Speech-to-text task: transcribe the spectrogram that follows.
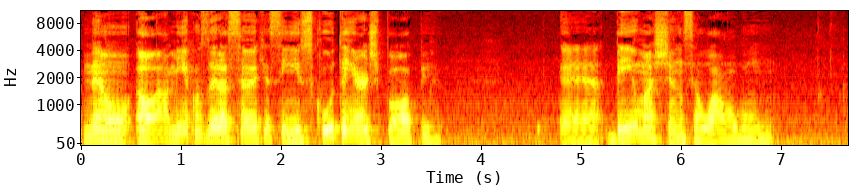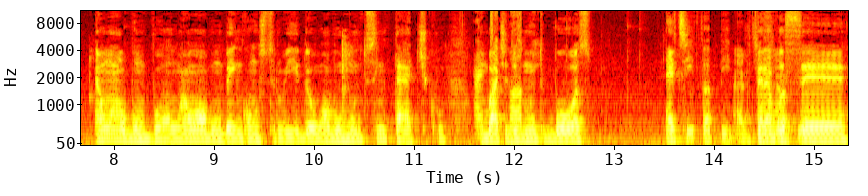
Não, ó, a minha consideração é que assim, escutem art pop. É, deem uma chance ao álbum. É um álbum bom, é um álbum bem construído, é um álbum muito sintético, Art com batidas pop? muito boas. Art Pra pop. você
